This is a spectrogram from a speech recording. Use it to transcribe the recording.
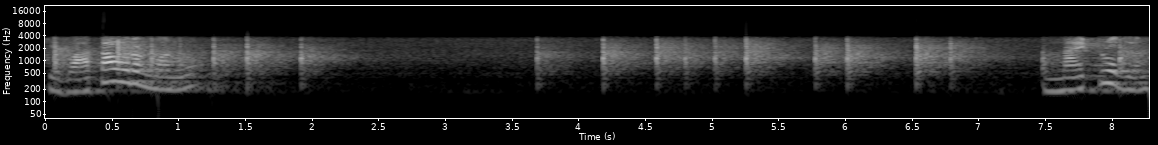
કે વાતાવરણમાંનું નાઇટ્રોજન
